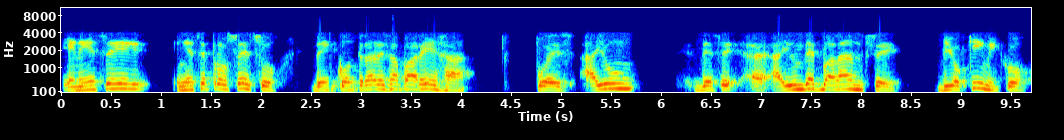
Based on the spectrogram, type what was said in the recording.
En ese, en ese proceso de encontrar esa pareja, pues hay un, hay un desbalance bioquímico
